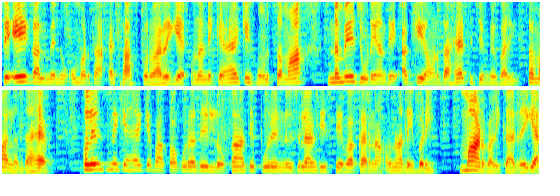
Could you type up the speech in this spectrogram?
ਤੇ ਇਹ ਗੱਲ ਮੈਨੂੰ ਉਮਰ ਦਾ ਅਹਿਸਾਸ ਕਰਵਾ ਰਹੀ ਹੈ। ਉਹਨਾਂ ਨੇ ਕਿਹਾ ਹੈ ਕਿ ਹੁਣ ਸਮਾਂ ਨਵੇਂ ਜੋੜਿਆਂ ਦੇ ਅੱਗੇ ਆਉਣ ਦਾ ਹੈ ਤੇ ਜ਼ਿੰਮੇਵਾਰੀ ਸੰਭਾਲਣ ਦਾ ਹੈ। ਕੋਲਿੰਸ ਨੇ ਕਿਹਾ ਹੈ ਕਿ ਪਾਪਾਕੁਰਾ ਦੇ ਲੋਕਾਂ ਅਤੇ ਪੂਰੇ ਨਿਊਜ਼ੀਲੈਂਡ ਦੀ ਸੇਵਾ ਕਰਨਾ ਉਹਨਾਂ ਲਈ ਬੜੀ ਮਾਣ ਵਾਲੀ ਕਰ ਰਹੀ ਹੈ।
